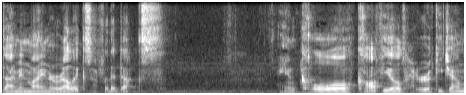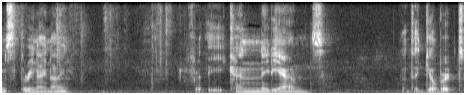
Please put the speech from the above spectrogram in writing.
Diamond Mine Relics for the Ducks. And Cole Caufield, Rookie Gems, 399 for the Canadiens. That's a Gilbert.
